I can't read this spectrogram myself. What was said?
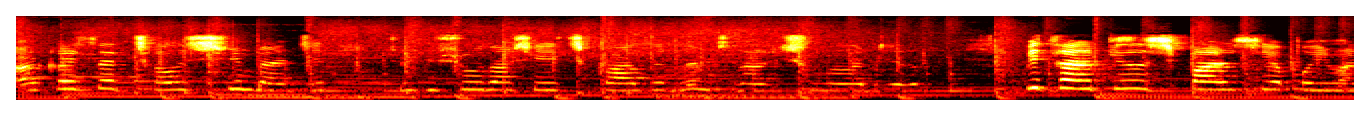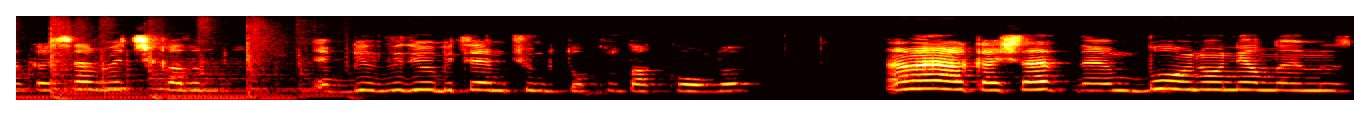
Arkadaşlar çalışayım bence. Çünkü şuradan şeyi çıkardırdığım için ışınlanabilirim. Bir tane pizza siparişi yapayım arkadaşlar ve çıkalım. e, bir video bitirelim çünkü 9 dakika oldu. Hemen arkadaşlar e, bu oyunu oynayanlarınız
